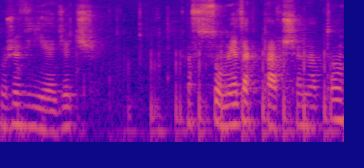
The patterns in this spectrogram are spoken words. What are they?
Może wjedzieć. A w sumie tak patrzę na to.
